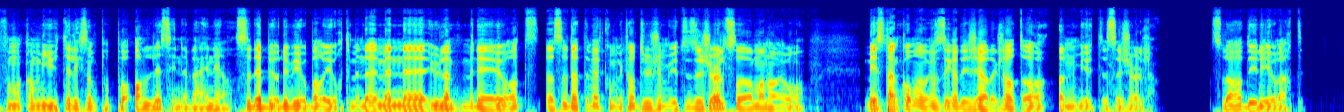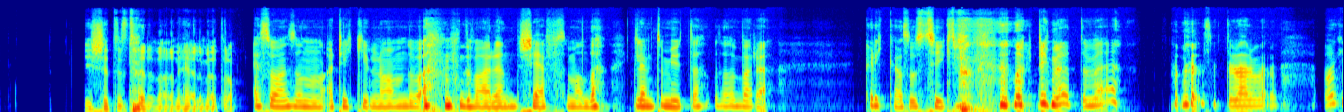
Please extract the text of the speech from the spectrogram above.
for man kan mute liksom på, på alle sine vegne, ja. Så det burde vi jo bare gjort. Men, det, men uh, ulempen med det er jo at altså, dette vedkommende klarte jo ikke å mute seg sjøl, så man har jo mistanke om at han sikkert ikke hadde klart å unmute seg sjøl. Så da hadde de jo vært ikke tilstedeværende i hele møtet, da. Jeg så en sånn artikkel nå om det var, det var en sjef som hadde glemt å mute. Og så hadde bare klikka så sykt på det han hadde vært i møte med. Og jeg sitter der og bare OK.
